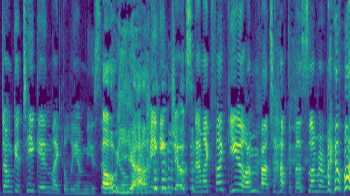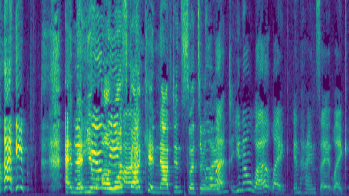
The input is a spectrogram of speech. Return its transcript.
don't get taken," like the Liam Neeson. Oh, film, yeah. like, making jokes, and I'm like, "Fuck you! I'm about to have the best summer of my life." and then you almost got kidnapped in Switzerland. But you know what? Like in hindsight, like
